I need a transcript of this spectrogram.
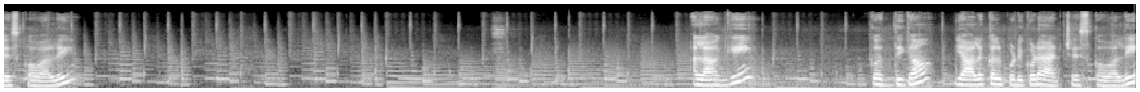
చేసుకోవాలి. అలాగే కొద్దిగా యాలకల పొడి కూడా యాడ్ చేసుకోవాలి.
